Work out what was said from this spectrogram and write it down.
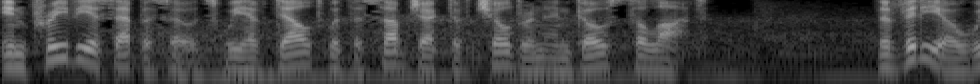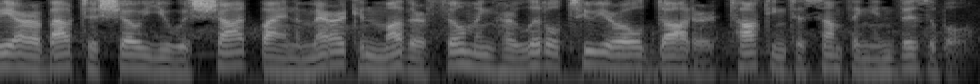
In previous episodes we have dealt with the subject of children and ghosts a lot. The video we are about to show you was shot by an American mother filming her little two-year-old daughter talking to something invisible.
